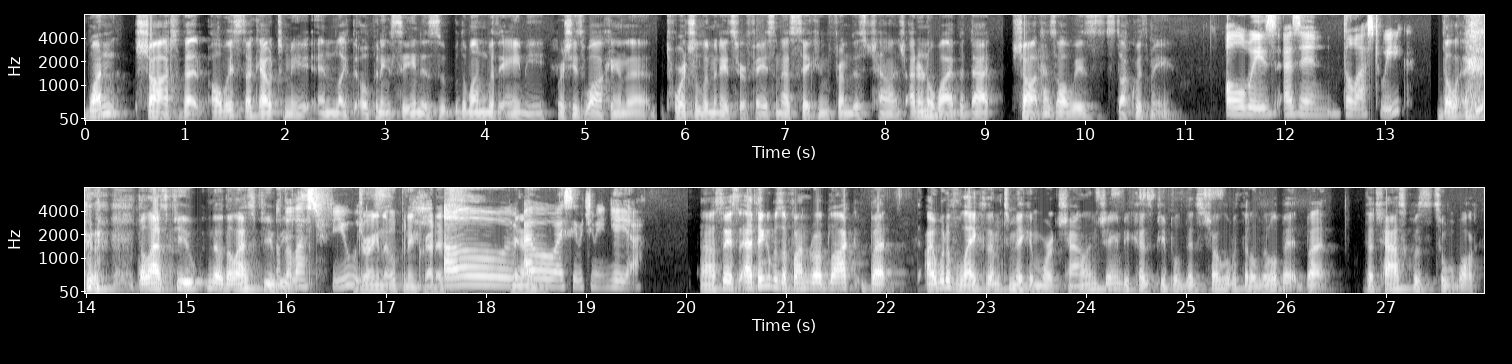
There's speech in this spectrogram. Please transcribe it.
one shot that always stuck out to me in like the opening scene is the one with Amy where she's walking and the torch illuminates her face and that's taken from this challenge. I don't know why, but that shot has always stuck with me. Always as in the last week? The, the last few no the last few Oh, weeks. the last few weeks. During the opening credits. Oh, You know? oh, I see what you mean. Yeah, yeah. Uh, so yes, I think it was a fun roadblock, but I would have liked them to make it more challenging because people did struggle with it a little bit. But the task was to walk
